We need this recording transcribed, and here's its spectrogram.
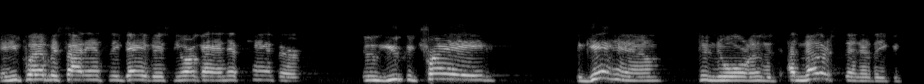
and you put him beside Anthony Davis, New York guy, and this Kanter, who you could trade to get him to New Orleans, another center that you could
